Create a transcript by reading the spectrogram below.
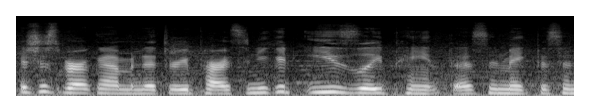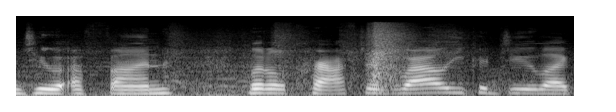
it's just broken up into three parts. And you could easily paint this and make this into a fun little craft as well. You could do like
